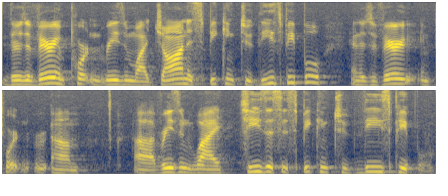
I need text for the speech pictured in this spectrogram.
there's a very important reason why John is speaking to these people, and there's a very important um, uh, reason why Jesus is speaking to these people.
